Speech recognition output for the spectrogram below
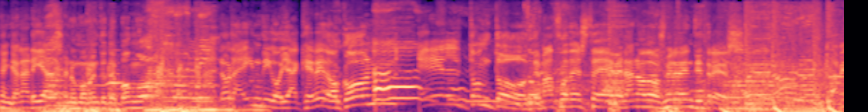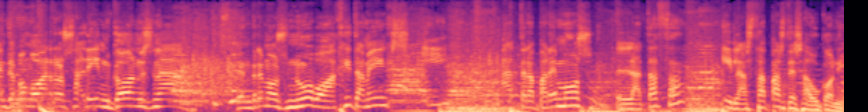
En Canarias. En un momento te pongo a Lola Índigo y a Quevedo con El Tonto, temazo de este verano 2023. También te pongo a Rosalín con Snap. Tendremos nuevo Agitamix y atraparemos la taza y las zapas de Saucony.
